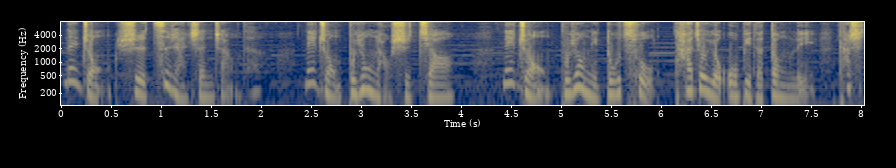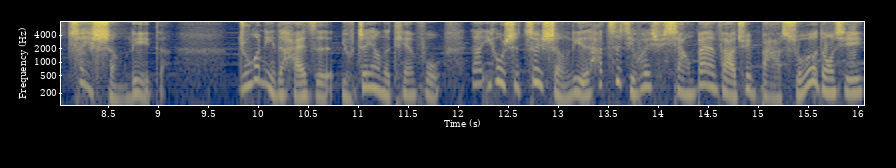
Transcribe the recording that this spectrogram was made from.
那种是自然生长的，那种不用老师教，那种不用你督促，他就有无比的动力，他是最省力的。如果你的孩子有这样的天赋，那又是最省力的，他自己会去想办法去把所有东西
